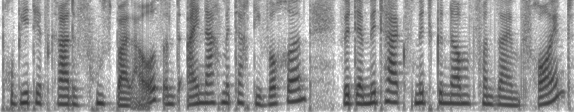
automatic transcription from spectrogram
probiert jetzt gerade Fußball aus und ein Nachmittag die Woche wird er mittags mitgenommen von seinem Freund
